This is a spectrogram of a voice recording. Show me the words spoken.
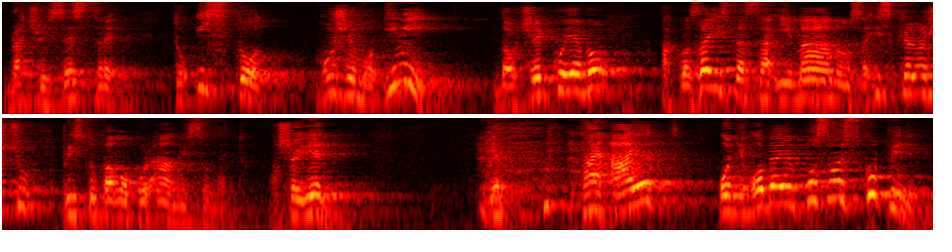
Braćo i sestre, to isto možemo i mi da očekujemo ako zaista sa imanom, sa iskrenošću pristupamo Kur'anu i sunnetu. Našoj vjeri. Jer taj ajet, on je objavljen po svojoj skupini.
